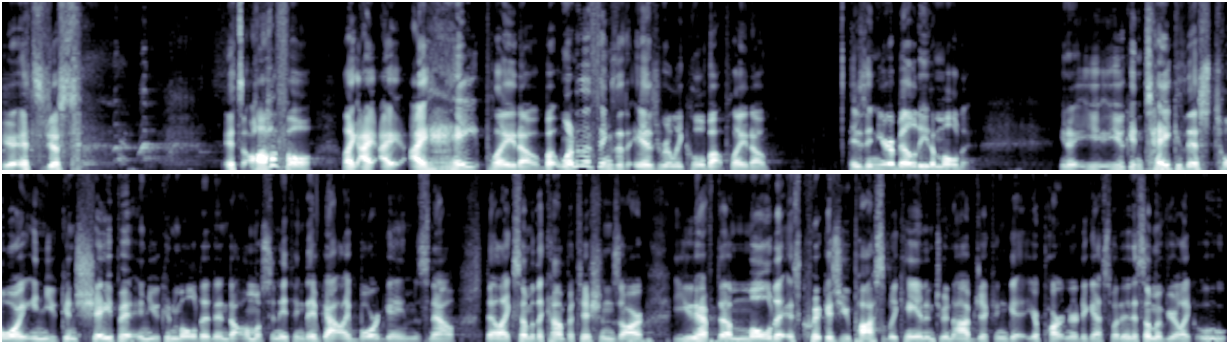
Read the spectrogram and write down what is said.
it's just, it's awful. Like, I, I, I hate Play Doh. But one of the things that is really cool about Play Doh is in your ability to mold it. You know, you, you can take this toy and you can shape it and you can mold it into almost anything. They've got like board games now that, like, some of the competitions are you have to mold it as quick as you possibly can into an object and get your partner to guess what it is. Some of you are like, ooh,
